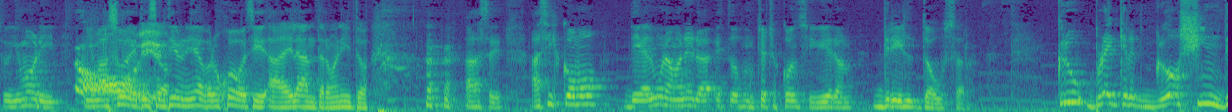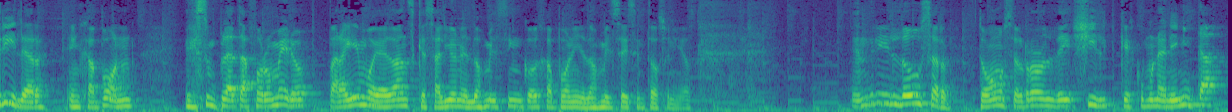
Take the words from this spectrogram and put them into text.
Sugimori y Oh, Masuda y te dicen tienen una idea para un juego, decís adelante hermanito. Hace. Así es como, de alguna manera, estos muchachos concibieron Drill Dozer. Crew Breaker Goshin Driller en Japón es un plataformero para Game Boy Advance que salió en el 2005 en Japón y el 2006 en Estados Unidos. En Drill Dozer tomamos el rol de Shield, que es como una nenita,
